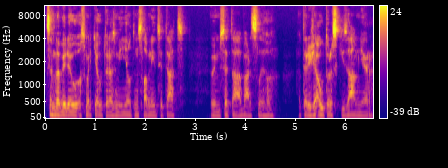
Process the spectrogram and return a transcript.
Jsem ve videu o smrti autora zmínil ten slavný citát Vimseta Bartsleyho, tedy že autorský záměr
